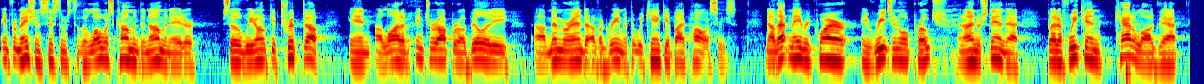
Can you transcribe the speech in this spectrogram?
information systems to the lowest common denominator so that we don't get tripped up in a lot of interoperability uh, memoranda of agreement that we can't get by policies. Now, that may require a regional approach, and I understand that, but if we can catalog that,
